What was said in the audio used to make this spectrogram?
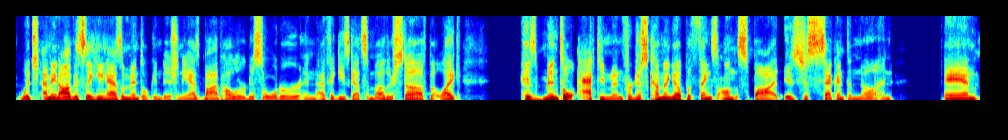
which I mean, obviously he has a mental condition. He has bipolar disorder, and I think he's got some other stuff, but like his mental acumen for just coming up with things on the spot is just second to none. And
